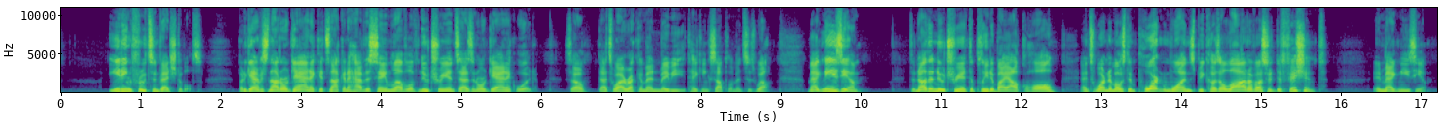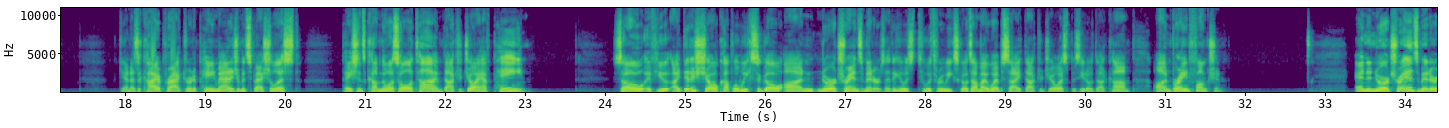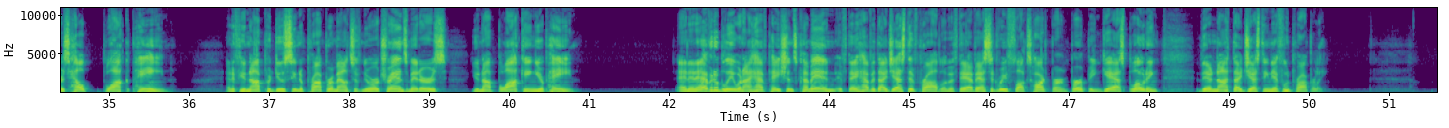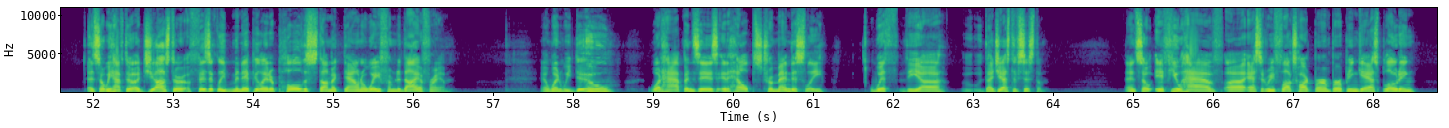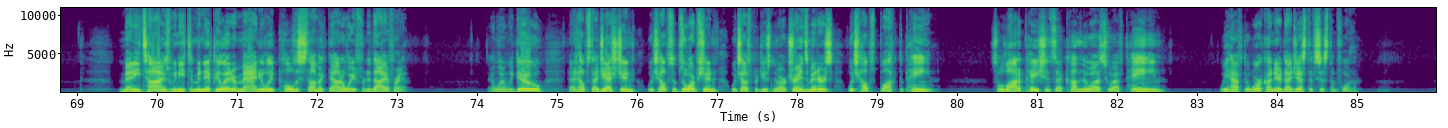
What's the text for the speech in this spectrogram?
Eating fruits and vegetables. But again, if it's not organic, it's not going to have the same level of nutrients as an organic would. So that's why I recommend maybe taking supplements as well. Magnesium. It's another nutrient depleted by alcohol, and it's one of the most important ones because a lot of us are deficient in magnesium. Again, as a chiropractor and a pain management specialist, patients come to us all the time. Dr. Joe, I have pain. So if you, I did a show a couple of weeks ago on neurotransmitters. I think it was two or three weeks ago. It's on my website, drjoeesposito.com, on brain function. And the neurotransmitters help block pain. And if you're not producing the proper amounts of neurotransmitters, you're not blocking your pain. And inevitably, when I have patients come in, if they have a digestive problem, if they have acid reflux, heartburn, burping, gas, bloating, they're not digesting their food properly. And so we have to adjust or physically manipulate or pull the stomach down away from the diaphragm. And when we do, what happens is it helps tremendously with the uh, digestive system. And so if you have uh, acid reflux, heartburn, burping, gas, bloating, many times we need to manipulate or manually pull the stomach down away from the diaphragm. And when we do, that helps digestion, which helps absorption, which helps produce neurotransmitters, which helps block the pain. So a lot of patients that come to us who have pain, we have to work on their digestive system for them.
